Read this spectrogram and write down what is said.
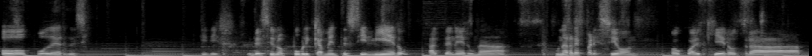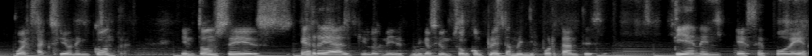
o poder decidir, decirlo públicamente sin miedo a tener una, una represión o cualquier otra pues acción en contra. Entonces, es real que los medios de comunicación son completamente importantes, tienen ese poder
